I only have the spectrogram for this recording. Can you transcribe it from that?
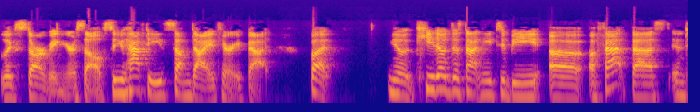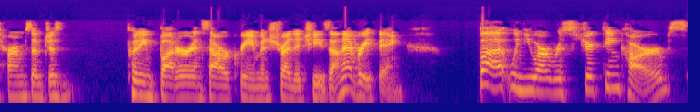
like starving yourself. So you have to eat some dietary fat. But, you know, keto does not need to be a, a fat fast in terms of just putting butter and sour cream and shredded cheese on everything. But when you are restricting carbs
